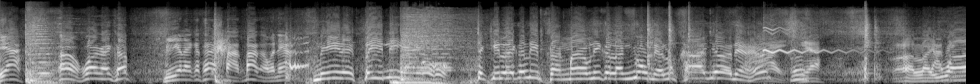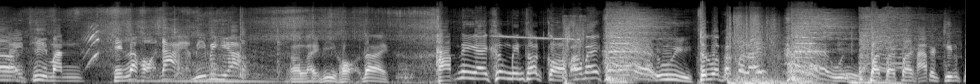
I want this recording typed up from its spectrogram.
ฮียอ้าวว่าไงครับ มีอะไรกระแทกปากบ้างอะวันเนี้ย มีเลยตีนนี่ไงจะกินอะไรก็รีบสั่งมาวันนี้กำลังยุ่งเนี่ยลูกค้าเยอะเนี่ยฮะใช่เฮียอะไรวะอะไรที่มันกินแล้วเหาะได้อะมีไหมเฮีย อะไรที่เหาะได้ ครับนี่ไงเครื่องบินทอดกรอบเอาไหมแฮ่อุ้ยจรวดผัดปลาไหลแฮ่อุ้ยไปไปไปครับจะกินไป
